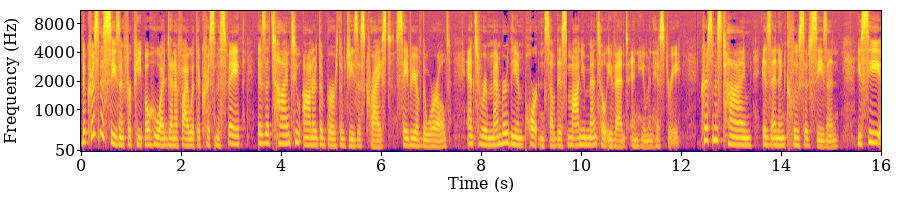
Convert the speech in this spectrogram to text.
The Christmas season for people who identify with the Christmas faith is a time to honor the birth of Jesus Christ, Savior of the world, and to remember the importance of this monumental event in human history. Christmas time is an inclusive season. You see,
